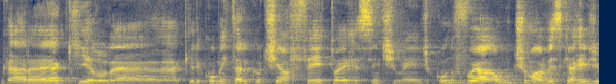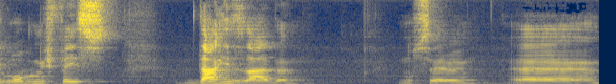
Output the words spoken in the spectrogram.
Cara, é aquilo, né? É aquele comentário que eu tinha feito aí recentemente. Quando foi a última vez que a Rede Globo me fez dar risada? Não sei. É...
